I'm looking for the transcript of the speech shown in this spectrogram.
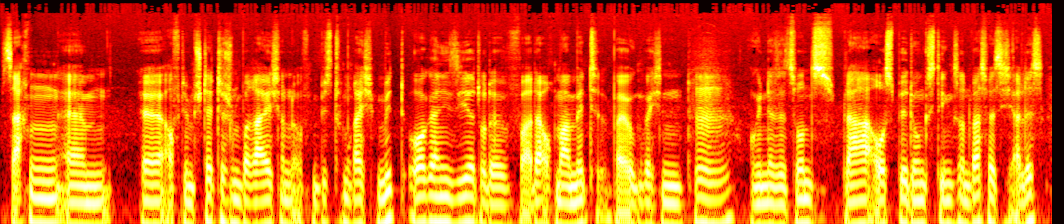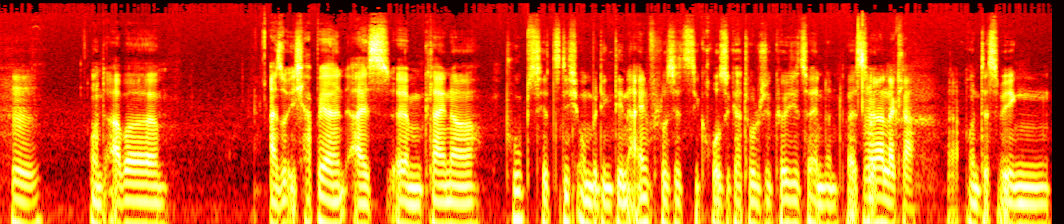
Sachen ähm, äh, auf dem städtischen Bereich und auf dem Bistumbereich mit organisiert oder war da auch mal mit bei irgendwelchen Hm. Organisationsbla, Ausbildungsdings und was weiß ich alles. Hm. Und aber, also ich habe ja als ähm, kleiner Pups jetzt nicht unbedingt den Einfluss, jetzt die große katholische Kirche zu ändern, weißt du? Ja, na klar. Und deswegen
